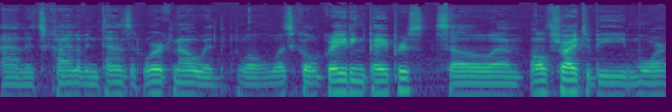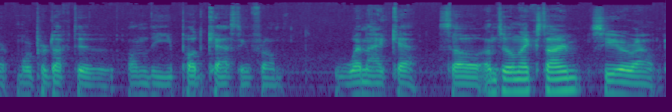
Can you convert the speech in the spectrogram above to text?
and it's kind of intense at work now with well what's called grading papers. So um, i'll try to be more more productive on the podcasting front when i can. So until next time see you around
